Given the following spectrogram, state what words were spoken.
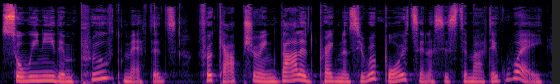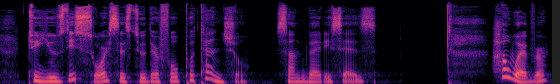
so we need improved methods for capturing valid pregnancy reports in a systematic way to use these sources to their full potential. Sandberg says. However,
